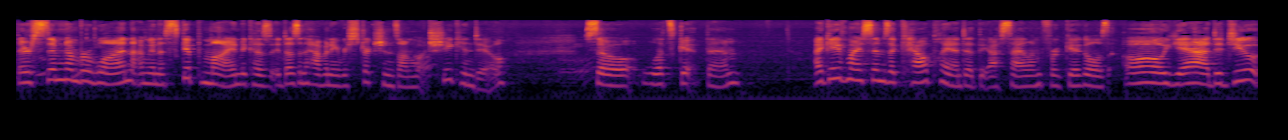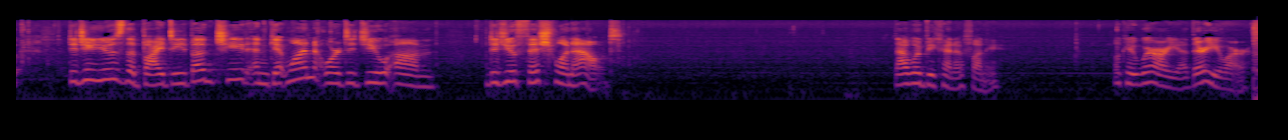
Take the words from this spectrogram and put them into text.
there's sim number one. I'm going to skip mine because it doesn't have any restrictions on what she can do. So let's get them. I gave my sims a cow plant at the asylum for giggles. Oh yeah, did you did you use the buy debug cheat and get one or did you um did you fish one out? That would be kind of funny. Okay, where are you? There you are.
